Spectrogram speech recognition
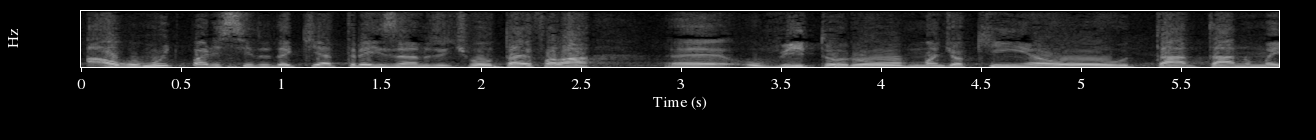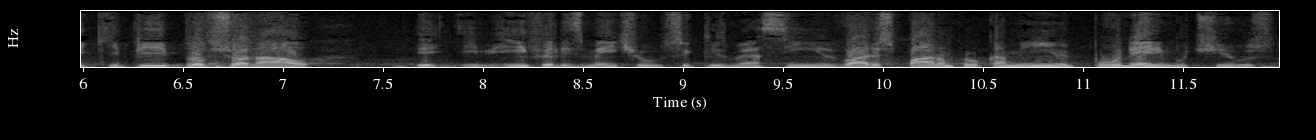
algo muito parecido daqui a três anos, a gente voltar e falar é, o Vitor ou o Mandioquinha ou tá, tá numa equipe profissional, e, e, infelizmente o ciclismo é assim, vários param pelo caminho por N motivos,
